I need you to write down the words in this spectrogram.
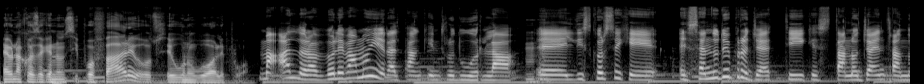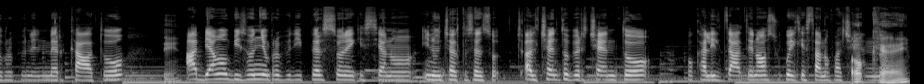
È una cosa che non si può fare o se uno vuole può? Ma allora, volevamo in realtà anche introdurla. Mhm. Eh, il discorso è che, essendo due progetti che stanno già entrando proprio nel mercato, Sì. abbiamo bisogno proprio di persone che siano in un certo senso al 100% focalizzate no, su quel che stanno facendo. Ok.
